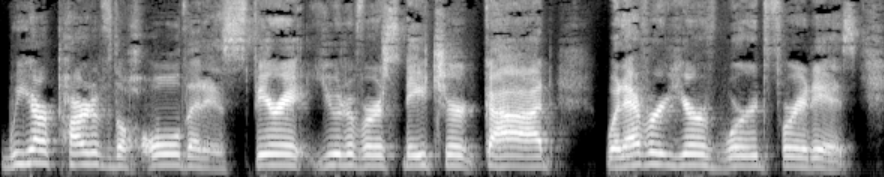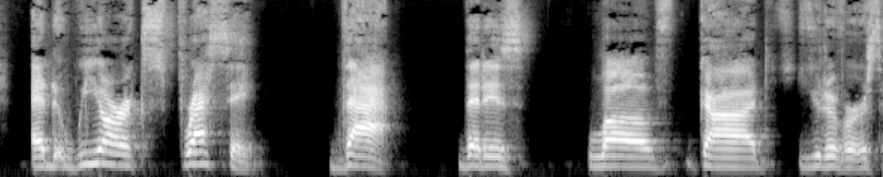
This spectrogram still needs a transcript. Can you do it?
we are part of the whole that is spirit, universe, nature, God, whatever your word for it is. And we are expressing that that is love, God, universe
